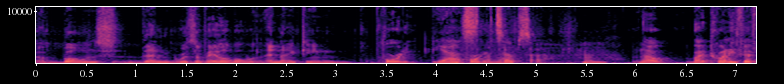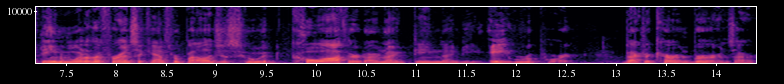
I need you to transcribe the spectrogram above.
uh, bones than was available in 1940. and Yes, let's hope so. Now, by 2015, one of the forensic anthropologists who had co authored our 1998 report, Dr. Karen Burns, our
